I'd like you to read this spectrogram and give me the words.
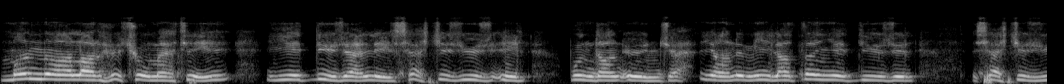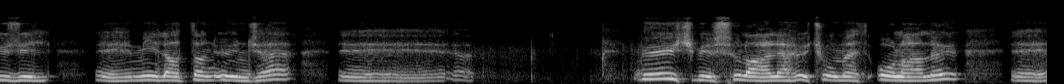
Mannalar hökuməti 750 il, 800 il bundan önce yani milattan 700 yıl 800 yıl e, milattan önce e, büyük bir sülale hükümet olalı e,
